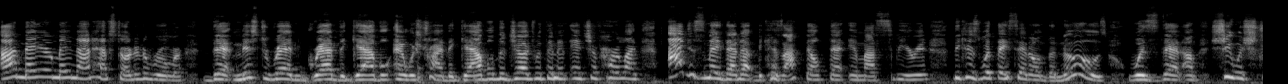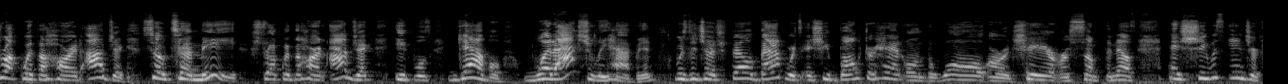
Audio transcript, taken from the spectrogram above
I may or may not have started a rumor that Mr. Redden grabbed the gavel and was trying to gavel the judge within an inch of her life. I just made that up because I felt that in my spirit because what they said on the news was that um, she was struck with a hard object. So to me, struck with a hard object equals gavel. What actually happened was the judge fell backwards and she bonked her head on the wall or a chair or something else and she was injured.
